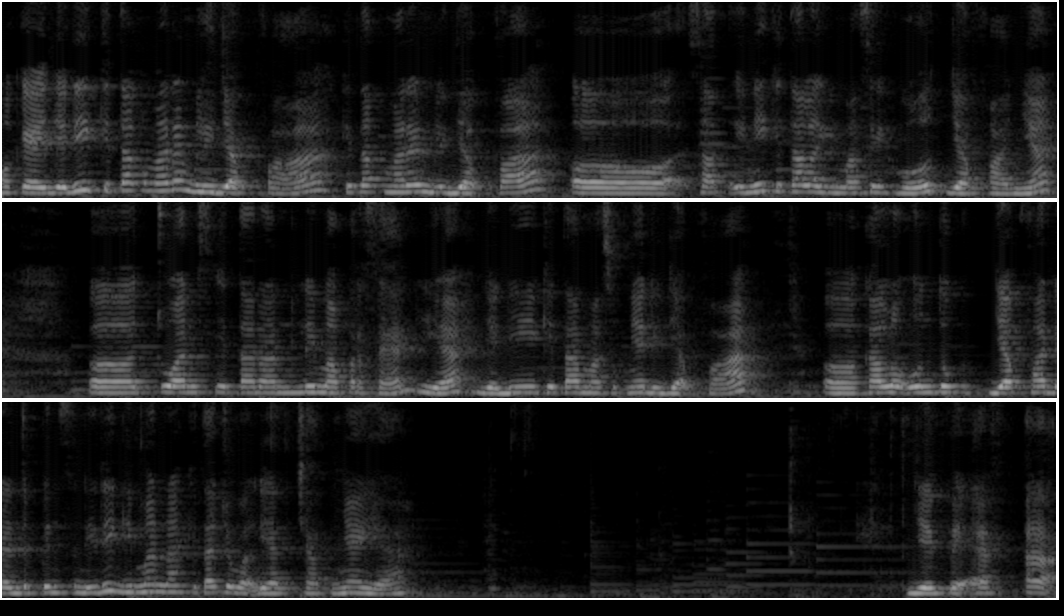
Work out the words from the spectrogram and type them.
Oke, jadi kita kemarin beli Java, kita kemarin beli Java. Uh, saat ini kita lagi masih hold Javanya uh, cuan sekitaran 5% ya. Jadi kita masuknya di Java. Uh, kalau untuk Java dan Cepin sendiri gimana? Kita coba lihat chartnya ya. JPFA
